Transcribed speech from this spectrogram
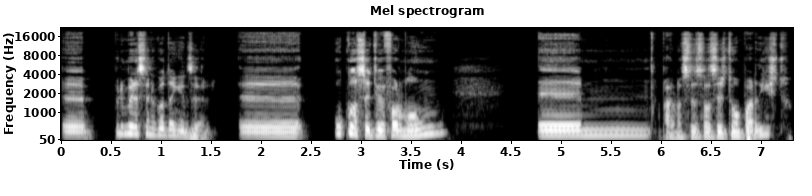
eh, primeira cena que eu tenho a dizer. Uh, o conceito da Fórmula 1, um, pá, não sei se vocês estão a par disto,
